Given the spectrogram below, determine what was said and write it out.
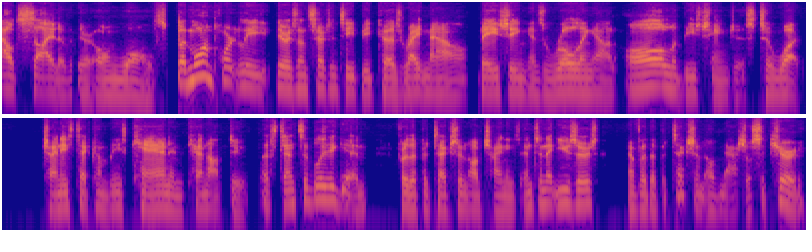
outside of their own walls. But more importantly, there is uncertainty because right now Beijing is rolling out all of these changes to what Chinese tech companies can and cannot do, ostensibly again for the protection of Chinese internet users and for the protection of national security.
